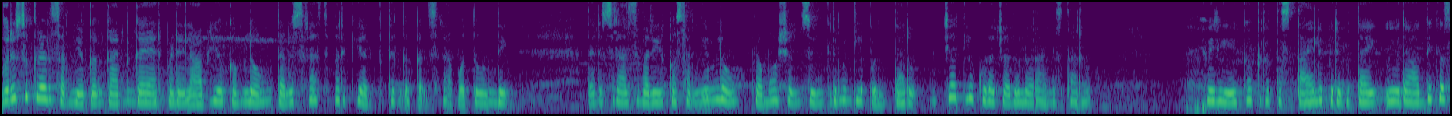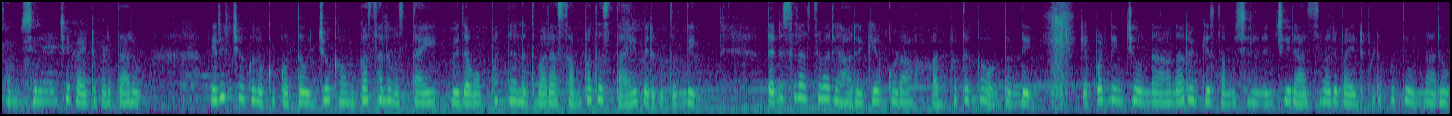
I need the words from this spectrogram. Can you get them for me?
గురు శుక్రుడు సంయోగం కారణంగా ఏర్పడే లాభయోగంలో ధనుసు రాశి వారికి అద్భుతంగా కలిసి రాబోతూ ఉంది. ధనుసు రాశి వారి యొక్క సమయంలో ప్రమోషన్స్ ఇంక్రిమెంట్లు పొందుతారు. విద్యార్థులు కూడా చదువులో రాణిస్తారు. వీరి ఏకాగ్రత స్థాయిలు పెరుగుతాయి. వివిధ ఆర్థిక సమస్యల నుంచి బయటపడతారు. నిరీక్షకులకు కొత్త ఉద్యోగ అవకాశాలు వస్తాయి. వివిధ ఒప్పందాల ద్వారా సంపద స్థాయి పెరుగుతుంది. ధనుసు రాశి వారి ఆరోగ్యం కూడా అద్భుతంగా ఉంటుంది. ఎప్పటి నుంచి ఉన్న అనారోగ్య సమస్యల నుంచి రాశి వారు బయటపడిపోతూ ఉన్నారు.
